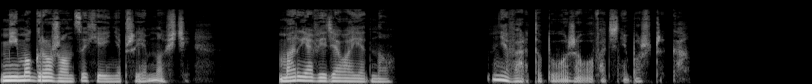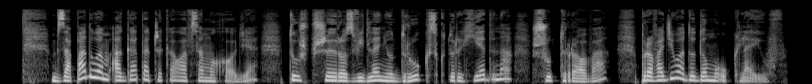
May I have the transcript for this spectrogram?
mimo grożących jej nieprzyjemności. Maria wiedziała jedno — nie warto było żałować nieboszczyka. W zapadłem Agata czekała w samochodzie, tuż przy rozwidleniu dróg, z których jedna, szutrowa, prowadziła do domu uklejów.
